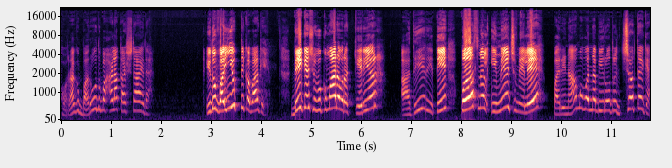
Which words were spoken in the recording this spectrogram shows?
ಹೊರಗೆ ಬರುವುದು ಬಹಳ ಕಷ್ಟ ಇದೆ. ಇದು ವೈಯಕ್ತಿಕವಾಗಿ ಡಿ ಕೆ ಶಿವಕುಮಾರ್ ಅವರ ಕೆರಿಯರ್, ಅದೇ ರೀತಿ ಪರ್ಸನಲ್ ಇಮೇಜ್ ಮೇಲೆ ಪರಿಣಾಮವನ್ನು ಬೀರೋದ್ರ ಜೊತೆಗೆ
